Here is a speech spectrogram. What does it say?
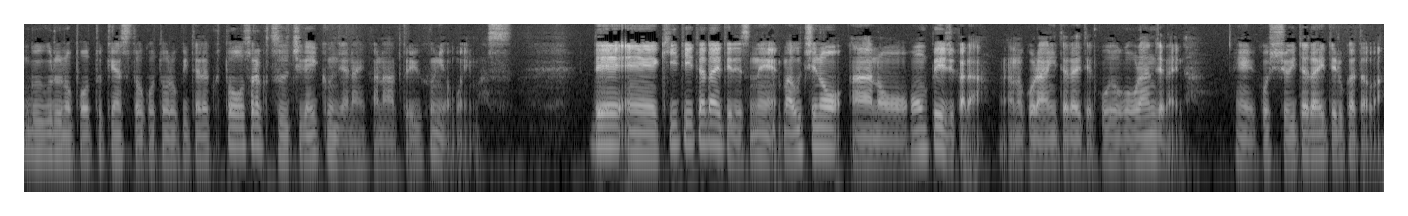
Google のポッドキャストをご登録いただくとおそらく通知がいくんじゃないかなというふうに思いますで、えー聞いていただいてですね、まあ、うちのあのホームページからあのご覧いただいてごご覧じゃないなえご視聴いただいている方は、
